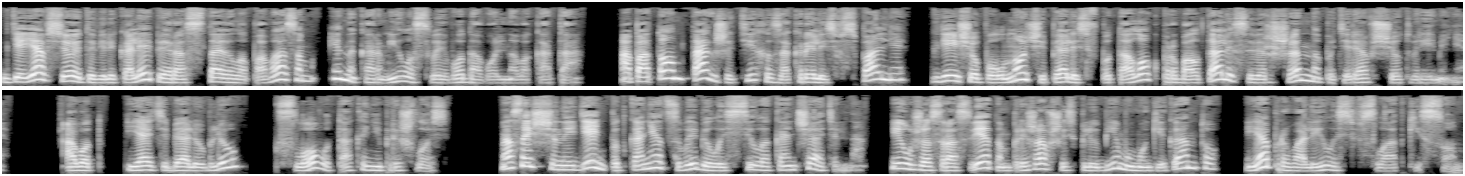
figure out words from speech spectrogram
где я все это великолепие расставила по вазам и накормила своего довольного кота. А потом также тихо закрылись в спальне, где еще полночи пялись в потолок, проболтали, совершенно потеряв счет времени. А вот «я тебя люблю» к слову так и не пришлось. Насыщенный день под конец выбил из сил окончательно, и уже с рассветом, прижавшись к любимому гиганту, я провалилась в сладкий сон.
